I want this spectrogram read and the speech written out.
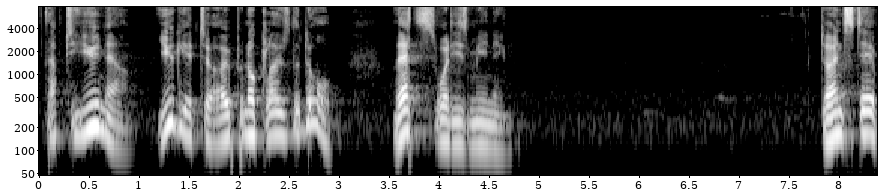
It's up to you now. You get to open or close the door. That's what he's meaning. Don't step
